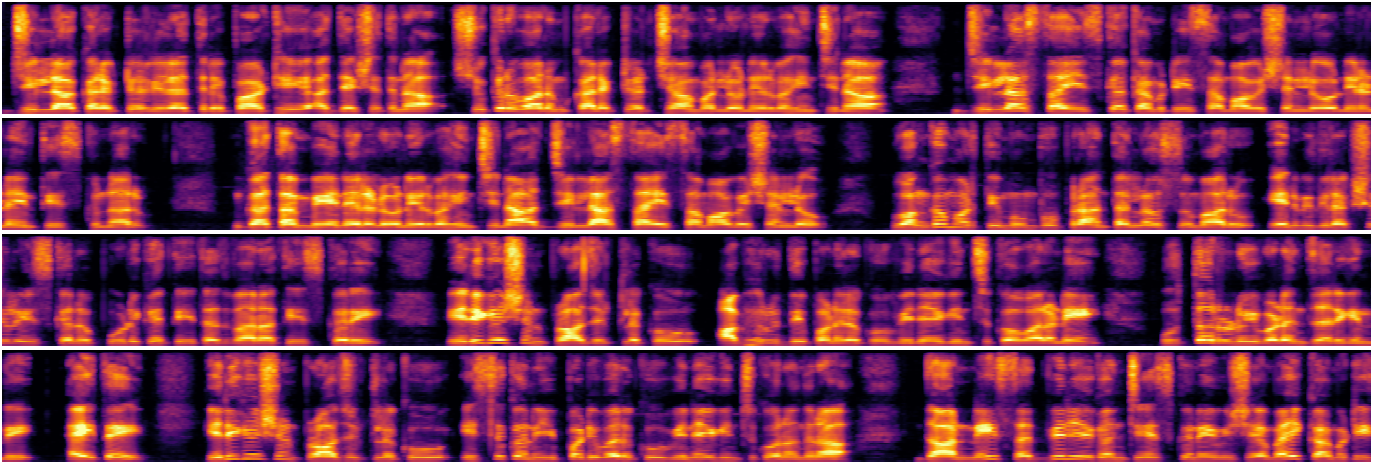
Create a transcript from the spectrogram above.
జిల్లా కలెక్టర్ లీలా త్రిపాఠి అధ్యక్షతన శుక్రవారం కలెక్టర్ ఛాంబర్లో నిర్వహించిన జిల్లా స్థాయి ఇసుక కమిటీ సమావేశంలో నిర్ణయం తీసుకున్నారు. గత మే నెలలో నిర్వహించిన జిల్లా స్థాయి సమావేశంలో వంగమర్తి ముంపు ప్రాంతంలో సుమారు ఎనిమిది లక్షల ఇసుకను పూడిక తీత ద్వారా తీసుకొని ఇరిగేషన్ ప్రాజెక్టులకు అభివృద్ధి పనులకు వినియోగించుకోవాలని ఉత్తర్వులు ఇవ్వడం జరిగింది. అయితే ఇరిగేషన్ ప్రాజెక్టులకు ఇసుకను ఇప్పటి వరకు వినియోగించుకోనందున దాన్ని సద్వినియోగం చేసుకునే విషయమై కమిటీ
